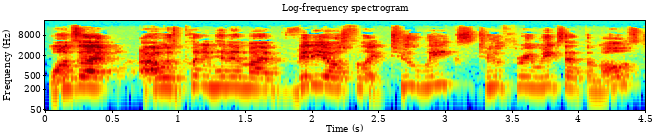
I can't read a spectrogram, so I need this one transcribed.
Once I I was putting him in my videos for like two weeks, two, three weeks at the most.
